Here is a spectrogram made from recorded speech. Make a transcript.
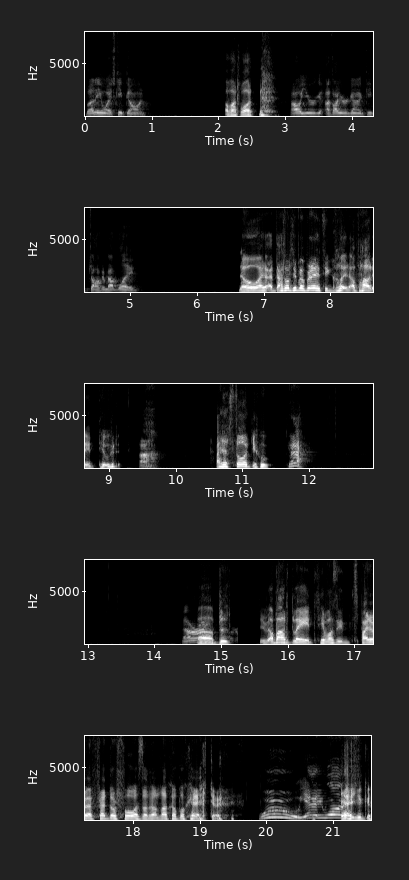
But anyways, keep going. About what? Oh, you were, I thought you were gonna keep talking about Blade. no, I, I don't remember anything about it, dude. Ah, I just told you. yeah. All right. Uh, Bl- about Blade. He was in Spider-Man Friend or Foe as an unlockable character. Woo! Yeah, he was. there you go.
